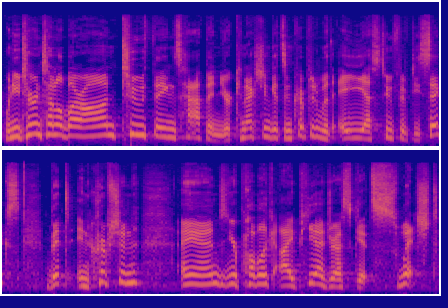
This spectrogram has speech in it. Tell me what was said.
When you turn TunnelBear on, two things happen. Your connection gets encrypted with AES-256 bit encryption, and your public IP address gets switched,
